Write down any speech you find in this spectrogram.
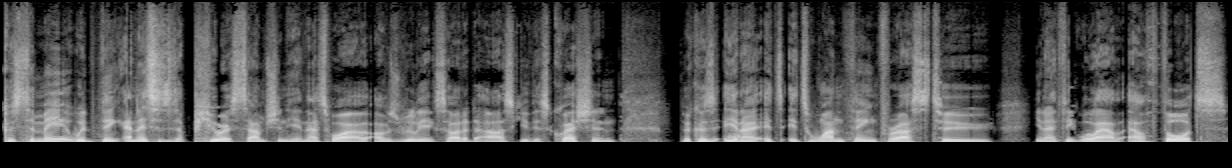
Because to me it would think and this is a pure assumption here and that's why I was really excited to ask you this question because you know it's it's one thing for us to you know think well our, our thoughts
